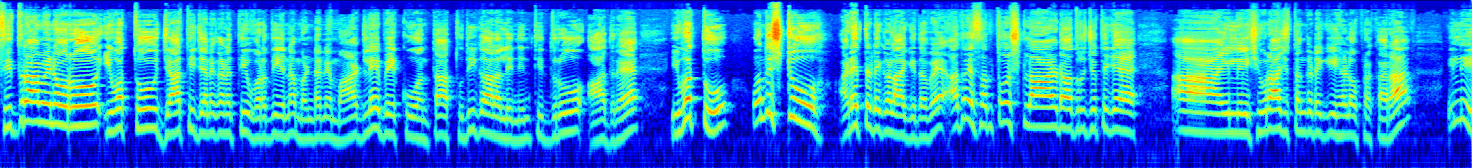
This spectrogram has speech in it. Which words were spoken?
ಸಿದ್ದರಾಮಯ್ಯನವರು ಇವತ್ತು ಜಾತಿ ಜನಗಣತಿ ವರದಿಯನ್ನು ಮಂಡನೆ ಮಾಡಲೇಬೇಕು ಅಂತ ತುದಿಗಾಲಲ್ಲಿ ನಿಂತಿದ್ದರು ಆದರೆ ಇವತ್ತು ಒಂದಿಷ್ಟು ಅಡೆತಡೆಗಳಾಗಿದ್ದಾವೆ. ಆದರೆ ಸಂತೋಷ್ ಲಾಡ್ ಅದ್ರ ಜೊತೆಗೆ ಆ, ಇಲ್ಲಿ ಶಿವರಾಜ್ ತಂಗಡಗಿ ಹೇಳೋ ಪ್ರಕಾರ ಇಲ್ಲಿ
